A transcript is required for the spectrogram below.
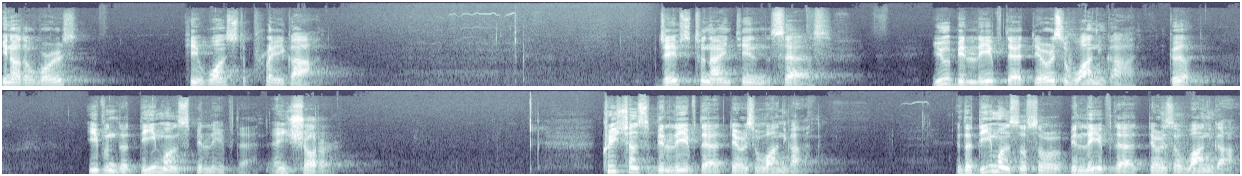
In other words, he wants to play God. James 2:19 says, "You believe that there is one God. Good. Even the demons believe that and shudder." Christians believe that there is one God. And the demons also believe that there is a one God.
